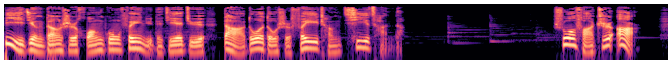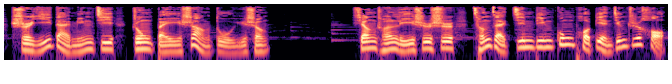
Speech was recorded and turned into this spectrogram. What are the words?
毕竟，当时皇宫妃女的结局大多都是非常凄惨的。说法之二。是一代名妓终北上度余生。相传李师师曾在金兵攻破汴京之后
